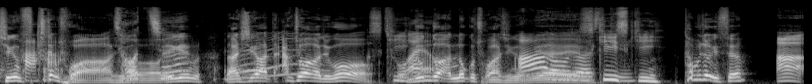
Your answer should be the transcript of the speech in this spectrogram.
지금. 스키장 좋아. 지금. 좋죠. 이게 날씨가 딱 좋아가지고. 좋아요. 눈도 안 녹고 좋아, 지금. 아, 예, 너무 예. 스키 스키. 타본 적 있어요? 아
